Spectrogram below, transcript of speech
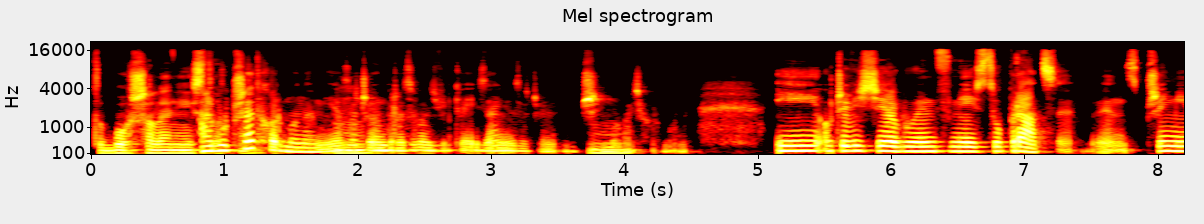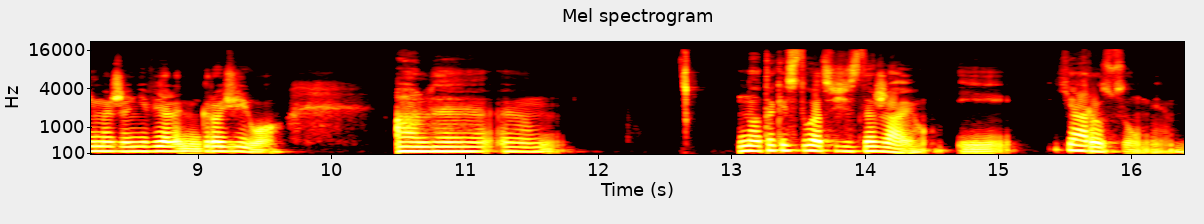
to było szalenie istotne. albo przed hormonami. Ja Mhm. zacząłem pracować w IKEA zanim zacząłem przyjmować hormony. I oczywiście ja byłem w miejscu pracy, więc przyjmijmy, że niewiele mi groziło. Ale no, takie sytuacje się zdarzają. I ja rozumiem,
